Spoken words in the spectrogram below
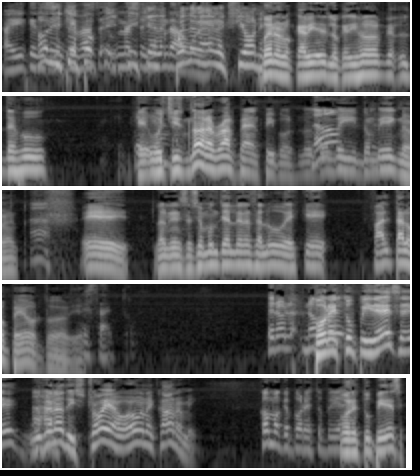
Ahí que No, dicen dice que va a ser una que- que segunda después de las elecciones. Bueno, lo que había, lo que dijo el The Who, que, which is not a rock band, people. No. Don't, be, don't be ignorant. Ah. Eh, la Organización Mundial de la Salud es que falta lo peor todavía. Exacto. Pero no por fue- estupideces, we're Ajá. gonna destroy our own economy. ¿Cómo que por estupidez? Por estupideces.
